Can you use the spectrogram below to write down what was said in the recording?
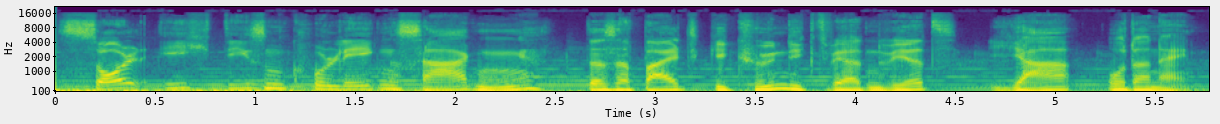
Soll ich diesem Kollegen sagen, dass er bald gekündigt werden wird? Ja oder nein?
